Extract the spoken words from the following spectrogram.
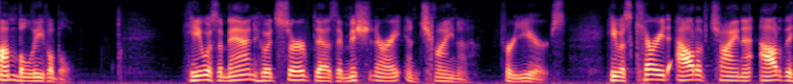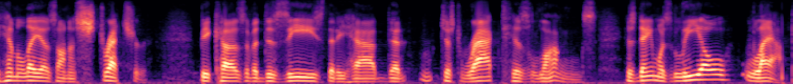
unbelievable. He was a man who had served as a missionary in China for years. He was carried out of China, out of the Himalayas on a stretcher because of a disease that he had that just racked his lungs. His name was Leo Lapp.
